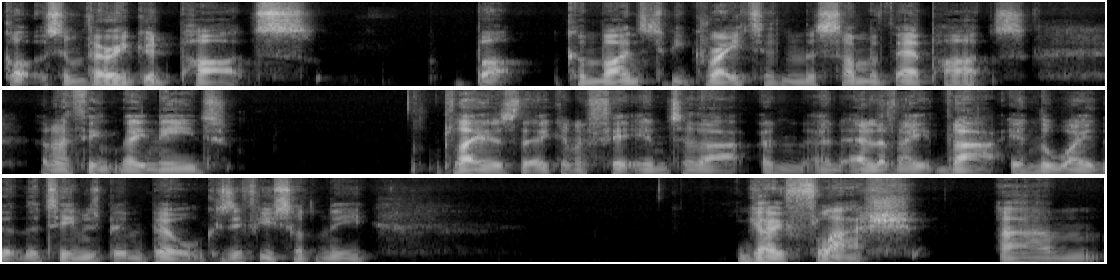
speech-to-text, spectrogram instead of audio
got some very good parts, but combines to be greater than the sum of their parts. And I think they need players that are going to fit into that and, and elevate that in the way that the team's been built. Because if you suddenly go flash, um,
